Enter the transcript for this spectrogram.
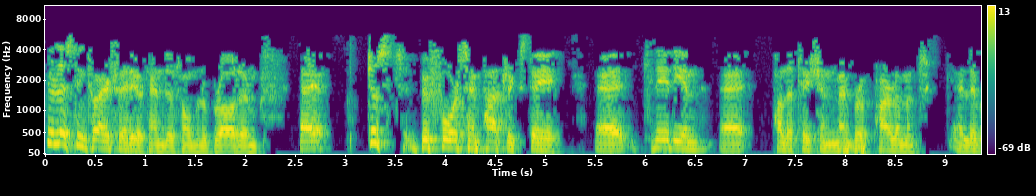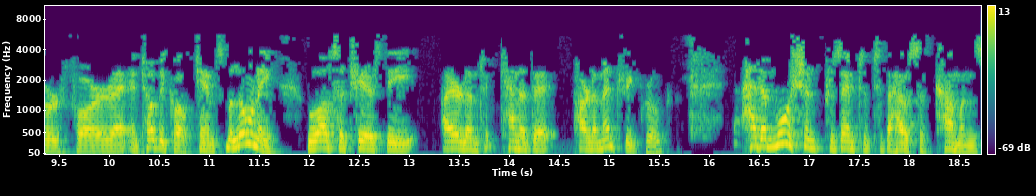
You're listening to Irish Radio Canada Home and Abroad. And uh, just before St. Patrick's Day, uh, Canadian uh, politician, Member of Parliament, uh, Liberal for uh, Etobicoke, James Maloney, who also chairs the Ireland-Canada Parliamentary Group, had a motion presented to the House of Commons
